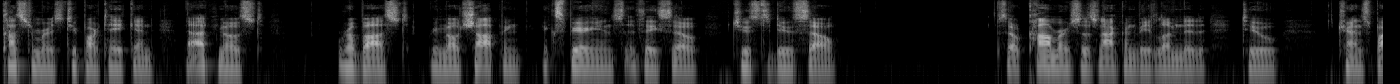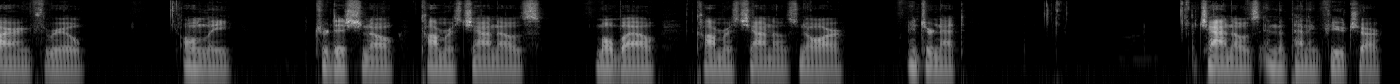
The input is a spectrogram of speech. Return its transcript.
customers to partake in the utmost robust remote shopping experience if they so choose to do so. So, commerce is not going to be limited to transpiring through only traditional commerce channels, mobile commerce channels, nor internet channels in the pending future.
